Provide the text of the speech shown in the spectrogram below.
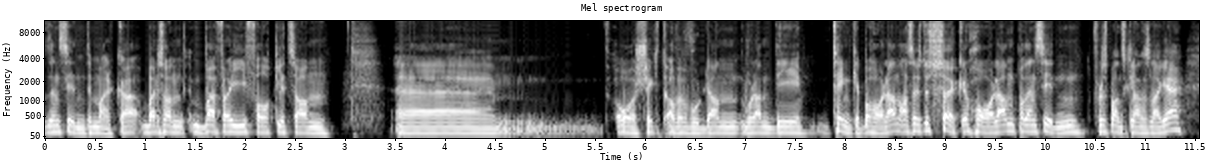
den siden til Marka. Bare, sånn, bare for å gi folk litt sånn øh, oversikt over hvordan, hvordan de tenker på Haaland. Altså Hvis du søker Haaland på den siden for det spanske landslaget,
